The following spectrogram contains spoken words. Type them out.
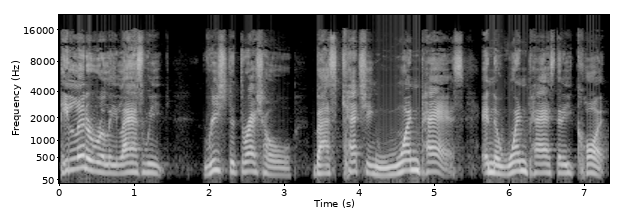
he literally last week reached the threshold by catching one pass, and the one pass that he caught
